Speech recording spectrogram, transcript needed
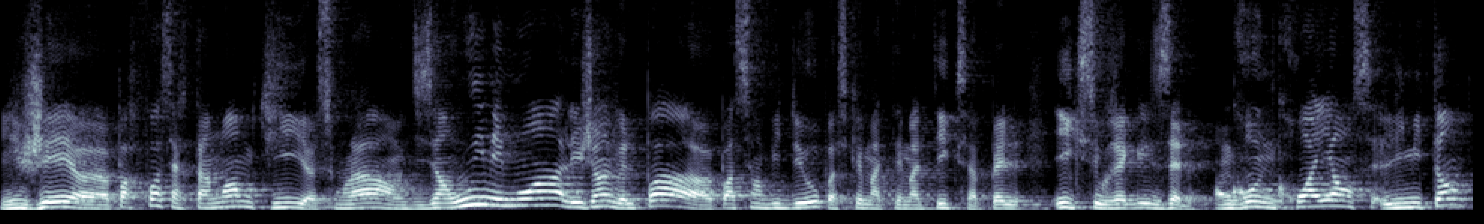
j'ai euh, parfois certains membres qui euh, sont là en disant oui mais moi les gens ne veulent pas euh, passer en vidéo parce que ma thématique s'appelle X, Y, Z. En gros une croyance limitante.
